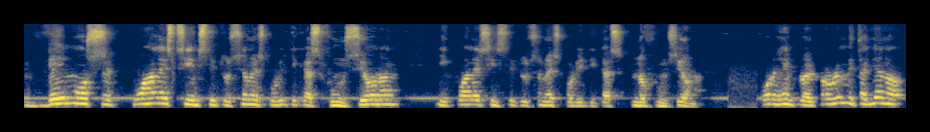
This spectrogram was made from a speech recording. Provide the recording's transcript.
vemos cuáles instituciones políticas funcionan y cuáles instituciones políticas no funcionan. Por ejemplo, el problema italiano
